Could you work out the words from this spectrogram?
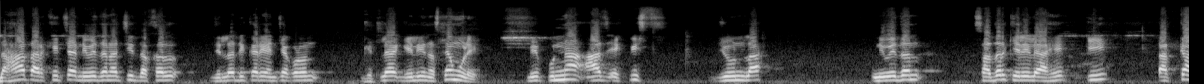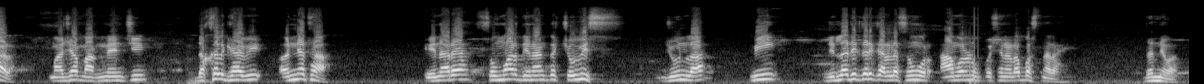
दहा तारखेच्या निवेदनाची दखल जिल्हाधिकारी यांच्याकडून घेतल्या गेली नसल्यामुळे मी पुन्हा आज एकवीस जूनला निवेदन सादर केलेले आहे की तात्काळ माझ्या मागण्यांची दखल घ्यावी. अन्यथा येणाऱ्या सोमवार दिनांक चोवीस जूनला मी जिल्हाधिकारी कार्यालयासमोर आमरण उपोषणाला बसणार आहे. धन्यवाद.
